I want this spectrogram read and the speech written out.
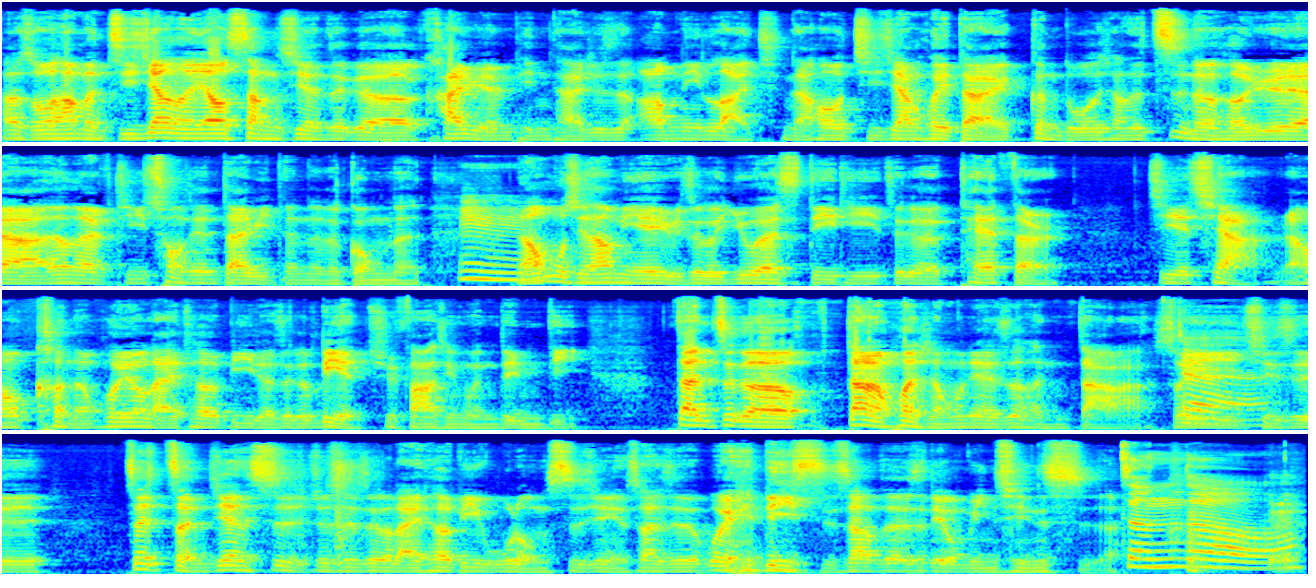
他说他们即将呢要上线这个开源平台，就是 Omni Light，然后即将会带来更多像是智能合约啊、NFT 创建代币等等的功能。嗯，然后目前他们也与这个 USDT 这个 Tether 接洽，然后可能会用莱特币的这个链去发行稳定币。但这个当然幻想空间还是很大啊，所以其实这整件事就是这个莱特币乌龙事件，也算是为历史上真的是留名青史啊。真的。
